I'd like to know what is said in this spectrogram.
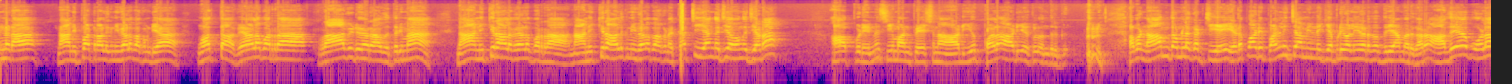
என்னடா? நான் நிப்பாட்டுற ஆளுக்கு நீ வேலை பார்க்க முடியா? மொத்தா வேலை படுறா ராவிடுவேன் ராவு தெரியுமா? நான் நிற்கிற ஆளை வேலை படுறா நான் நிற்கிற ஆளுக்கு நீ வேலை பார்க்கணும். கட்சி ஏன் கட்சி அவங்க கட்சியாடா? அப்படின்னு சீமான் பேசின ஆடியோ பல ஆடியோக்கள் வந்திருக்கு. அப்போ நாம் தமிழர் கட்சியை எடப்பாடி பழனிசாமி இன்னைக்கு எப்படி வழிநடத்த தெரியாமல் இருக்காரோ அதே போல்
